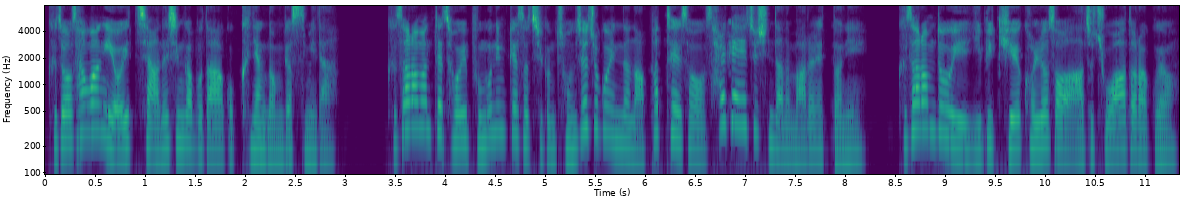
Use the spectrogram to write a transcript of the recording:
그저 상황이 여의치 않으신가 보다 하고 그냥 넘겼습니다. 그 사람한테 저희 부모님께서 지금 전세 주고 있는 아파트에서 살게 해주신다는 말을 했더니 그 사람도 이 입이 귀에 걸려서 아주 좋아하더라고요.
